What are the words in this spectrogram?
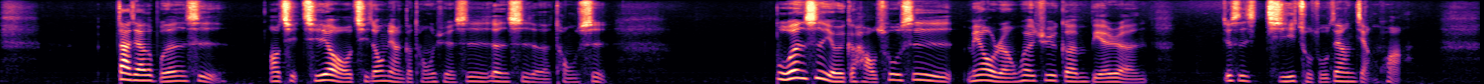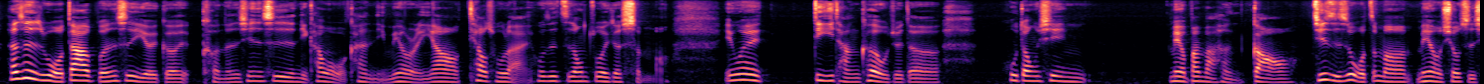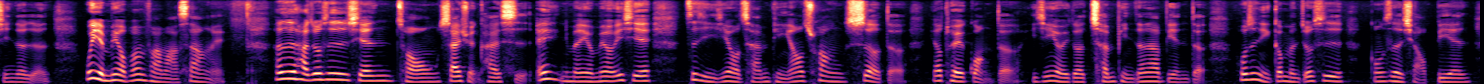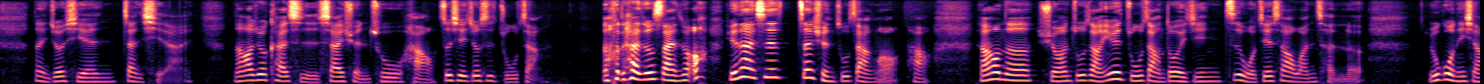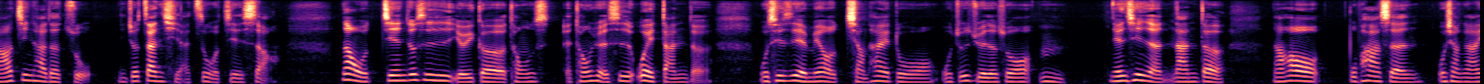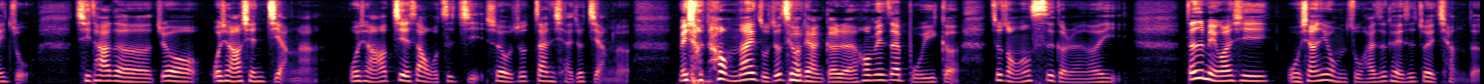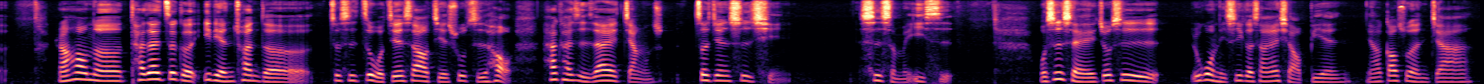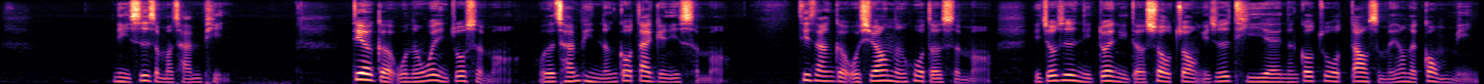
大家都不认识哦，其其有其中两个同学是认识的同事。不认识有一个好处是，没有人会去跟别人就是起起楚楚这样讲话。但是如果大家不认识，有一个可能性是，你看我，我看你，没有人要跳出来，或是自动做一个什么。因为第一堂课，我觉得互动性。没有办法很高，即使是我这么没有羞耻心的人，我也没有办法马上诶。但是他就是先从筛选开始，诶，你们有没有一些自己已经有产品要创设的、要推广的，已经有一个成品在那边的，或是你根本就是公司的小编，那你就先站起来，然后就开始筛选出好，这些就是组长。然后他就闪说：“哦，原来是在选组长哦。”好，然后呢，选完组长，因为组长都已经自我介绍完成了。如果你想要进他的组，你就站起来自我介绍。那我今天就是有一个同同学是未单的，我其实也没有想太多，我就觉得说，嗯，年轻人，男的，然后不怕生，我想跟他一组。其他的就我想要先讲啊。我想要介绍我自己，所以我就站起来就讲了。没想到我们那一组就只有两个人，后面再补一个，就总共四个人而已。但是没关系，我相信我们组还是可以是最强的。然后呢，他在这个一连串的，就是自我介绍结束之后，他开始在讲这件事情是什么意思。我是谁？就是如果你是一个商业小编，你要告诉人家你是什么产品。第二个，我能为你做什么？我的产品能够带给你什么？第三个，我希望能获得什么？也就是你对你的受众，也就是 TA，能够做到什么样的共鸣？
